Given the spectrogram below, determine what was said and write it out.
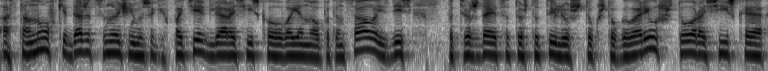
остановки, даже ценой очень высоких потерь для российского военного потенциала. И здесь подтверждается то, что ты, Леш, только что говорил, что российская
